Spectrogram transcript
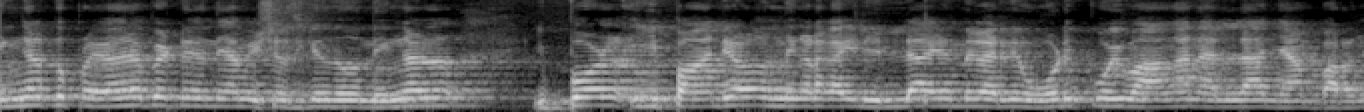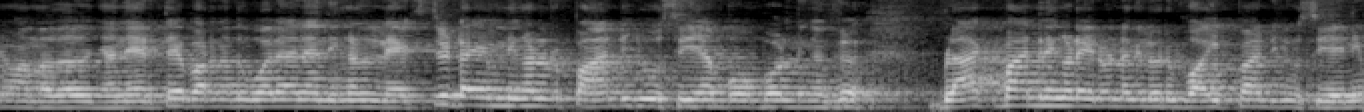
നിങ്ങൾക്ക് പ്രയോജനപ്പെട്ടു എന്ന് ഞാൻ വിശ്വസിക്കുന്നു. നിങ്ങൾ ഇപ്പോൾ ഈ പാന്റുകളൊന്നും നിങ്ങളുടെ കയ്യിൽ ഇല്ല എന്ന് കരുതി ഓടിപ്പോയി വാങ്ങാനല്ല ഞാൻ പറഞ്ഞു വന്നത്. ഞാൻ നേരത്തെ പറഞ്ഞതുപോലെ തന്നെ നിങ്ങൾ നെക്സ്റ്റ് ടൈം നിങ്ങളൊരു പാന്റ് ചൂസ് ചെയ്യാൻ പോകുമ്പോൾ നിങ്ങൾക്ക് ബ്ലാക്ക് പാന്റ് നിങ്ങളുടെ കയ്യിലുണ്ടെങ്കിൽ ഒരു വൈറ്റ് പാന്റ് ചൂസ് ചെയ്യുക. ഇനി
